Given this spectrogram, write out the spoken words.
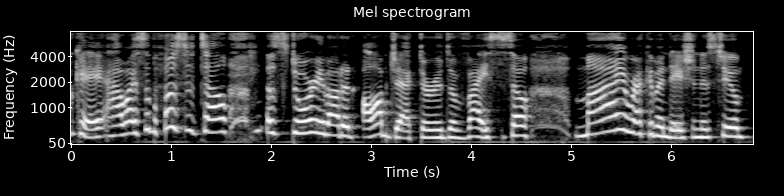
okay, how am I supposed to tell a story about an object or a device? So my recommendation is to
